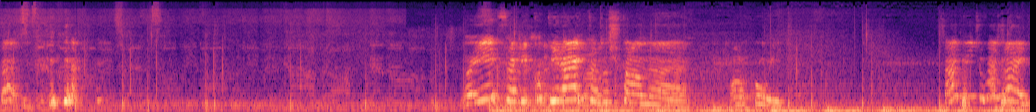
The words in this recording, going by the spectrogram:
Tak. No i sobie copyrighta dostanę! O chuj. Sandwich, uważaj!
